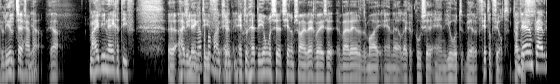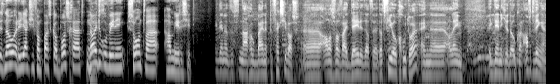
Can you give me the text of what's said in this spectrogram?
reguliere die testen, hebben. ja. Maar hij wie negatief. Eh, hij op negatief. En, en toen had de jongens het Chinnem zijn wegwezen. Wij reden er maar en eh, lekker koersen. En Joert weer fit op veld. Dat en daarom is, krijgen we dus nou een reactie van Pascal Bosgaard. Nooit de oefening, zo'n twa Almere City. Ik denk dat het vandaag ook bijna perfectie was. Eh, alles wat wij deden, dat, dat viel ook goed hoor. En eh, alleen, ik denk dat je het ook kan afdwingen.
